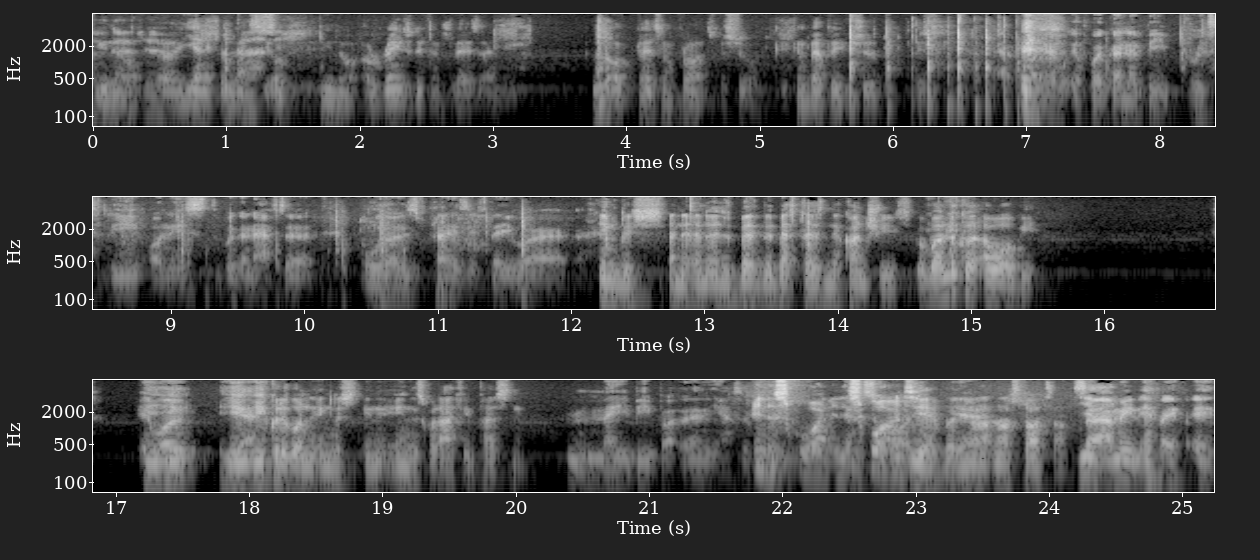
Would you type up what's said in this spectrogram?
you know, Yeah. uh, Yannick of- you know, a range of different players and a lot of players from France for sure. Mbappe should Uh, if, if we're going to be brutally honest, we're going to have to, all those players, if they were, English and, and, and the, best, the best players in the countries. But look at Iwobi. it He, won't, he, he, yeah, he could have gone in English in the English squad, I think personally. maybe, but then you have to. In the squad, in the squad. Yeah, but not, not starter. So Yeah. I mean, if, if if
